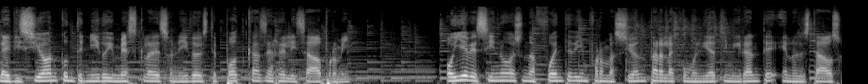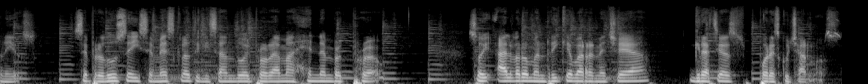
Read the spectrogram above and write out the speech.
La edición, contenido y mezcla de sonido de este podcast es realizado por mí. Oye Vecino es una fuente de información para la comunidad inmigrante en los Estados Unidos. Se produce y se mezcla utilizando el programa Hindenburg Pro. Soy Álvaro Manrique Barranechea. Gracias por escucharnos.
